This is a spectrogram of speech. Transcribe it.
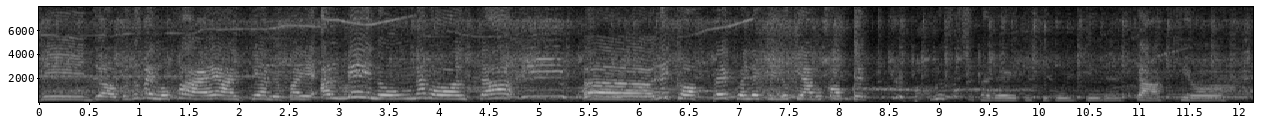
di gioco, dovremmo fare anche, a mio parere, almeno una volta uh, le coppe, quelle che io chiamo coppe. Come faccio a cadere questi punti del cacchio?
